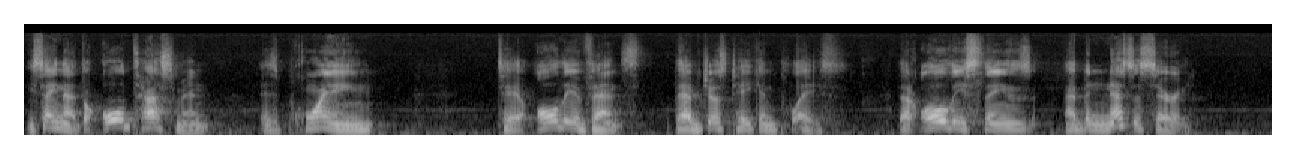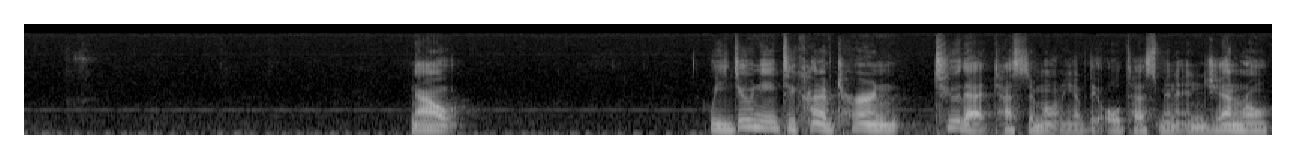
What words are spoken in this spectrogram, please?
He's saying that the Old Testament is pointing to all the events that have just taken place, that all these things have been necessary. Now, we do need to kind of turn to that testimony of the Old Testament in general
